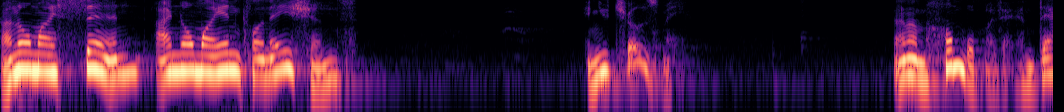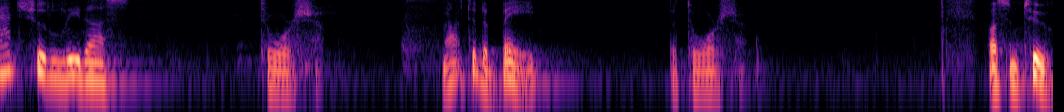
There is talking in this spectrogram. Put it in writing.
I know my sin. I know my inclinations. And you chose me. And I'm humbled by that. And that should lead us to worship. Not to debate, but to worship. Lesson two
